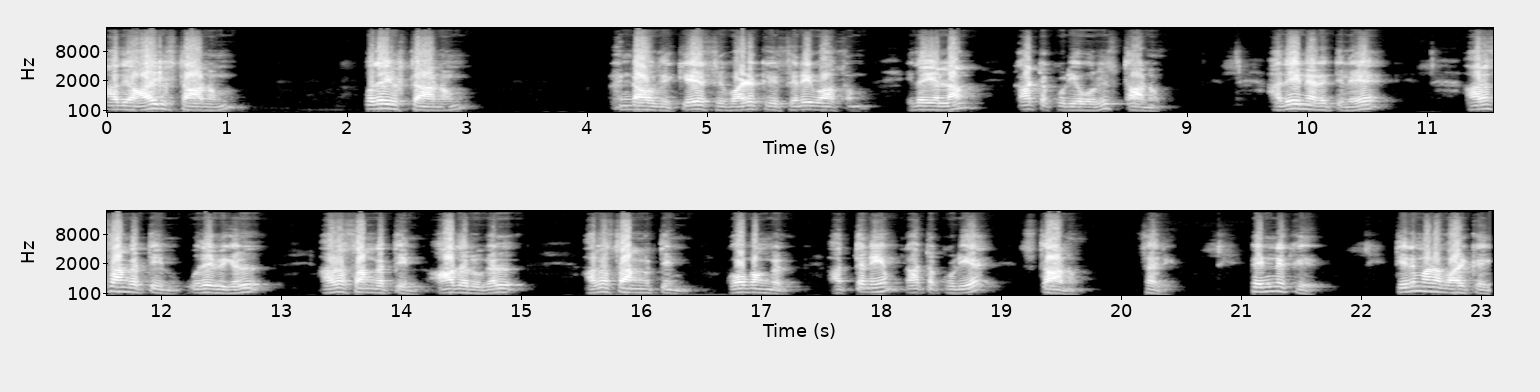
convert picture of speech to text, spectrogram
அது ஆயுள் ஸ்தானம் புதையல் ஸ்தானம் ரெண்டாவது கேஸு வழக்கு சிறைவாசம் இதையெல்லாம் காட்டக்கூடிய ஒரு ஸ்தானம். அதே நேரத்திலே அரசாங்கத்தின் உதவிகள் அரசாங்கத்தின் ஆதரவுகள் அரசாங்கத்தின் கோபங்கள் அத்தனையும் காட்டக்கூடிய ஸ்தானம். சரி. பெண்ணுக்கு திருமண வாழ்க்கை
